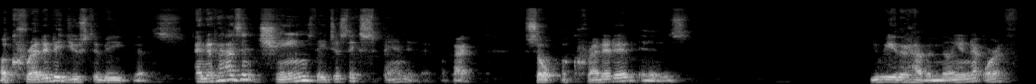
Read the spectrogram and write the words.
Accredited used to be this, and it hasn't changed. They just expanded it. Okay. So accredited is you either have a million net worth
